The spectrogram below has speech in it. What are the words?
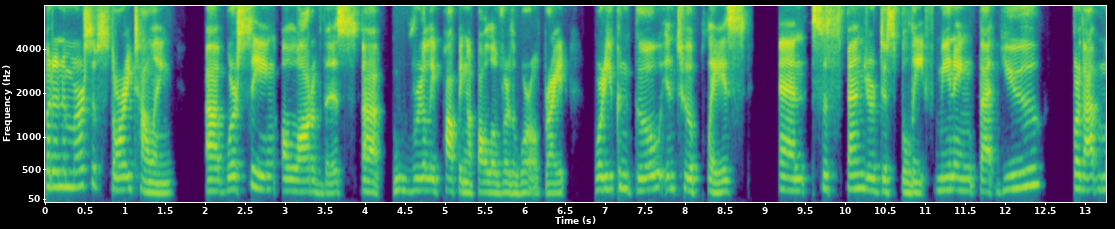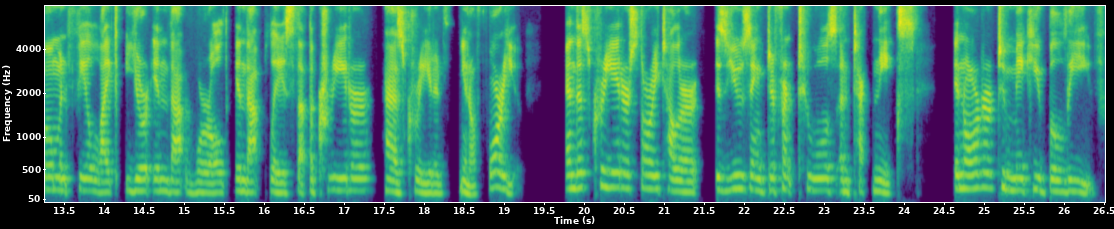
But in immersive storytelling, uh, we're seeing a lot of this uh, really popping up all over the world, right? Where you can go into a place and suspend your disbelief, meaning that you, for that moment, feel like you're in that world, in that place that the creator has created, you know, for you. And this creator storyteller is using different tools and techniques in order to make you believe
